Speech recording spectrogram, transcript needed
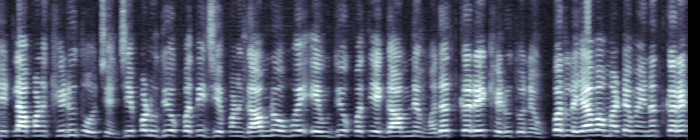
જેટલા પણ ખેડૂતો છે, જે પણ ઉદ્યોગપતિ, જે પણ ગામનો હોય, એ ઉદ્યોગપતિ એ ગામને મદદ કરે, ખેડૂતોને ઉપર લઈ આવવા માટે મહેનત કરે.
